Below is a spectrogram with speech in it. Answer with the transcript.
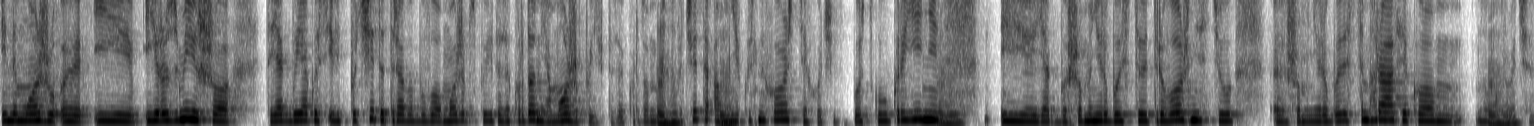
і не можу. Е, і і розумію, що ти якби якось і відпочити треба було. Може б поїхати за кордон, я можу поїхати за кордон uh-huh. відпочити, а uh-huh. мені якось не хочеться, я хочу відпустку в Україні. Uh-huh. І якби що мені робити з цією тривожністю, е, що мені робити з цим графіком. Ну, коротше.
